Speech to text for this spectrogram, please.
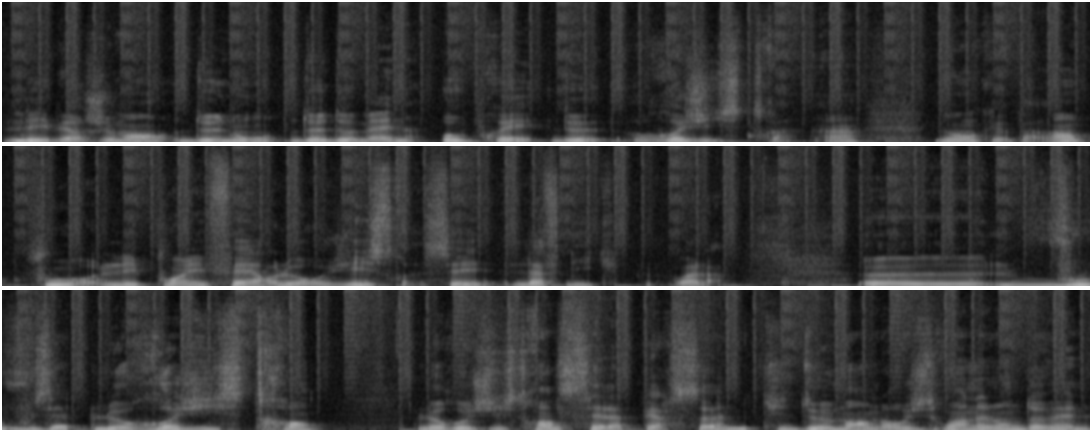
l'hébergement de noms de domaine auprès de registres. Hein. Donc, par exemple, pour les .fr, le registre, c'est l'AFNIC. Voilà. Euh, vous, vous êtes le registrant. Le registrant, c'est la personne qui demande l'enregistrement d'un nom de domaine.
